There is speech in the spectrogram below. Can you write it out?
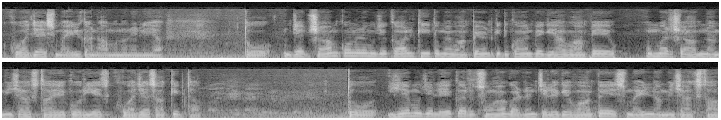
خواجہ اسماعیل کا نام انہوں نے لیا۔ تو جب شام کو انہوں نے مجھے کال کی تو میں وہاں پینٹ کی دکان پہ گیا۔ وہاں پہ عمر شاہب نامی شخص تھا، ایک اور یہ خواجہ ثاقب تھا۔ تو یہ مجھے لے کر سواں گارڈن چلے گئے۔ وہاں پہ اسماعیل نامی شخص تھا۔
